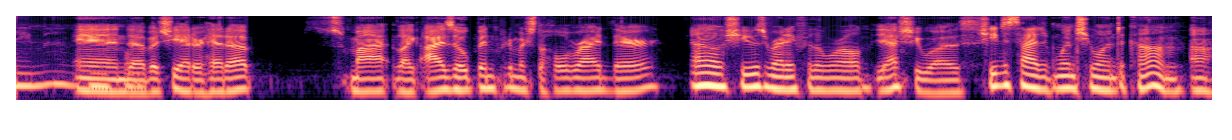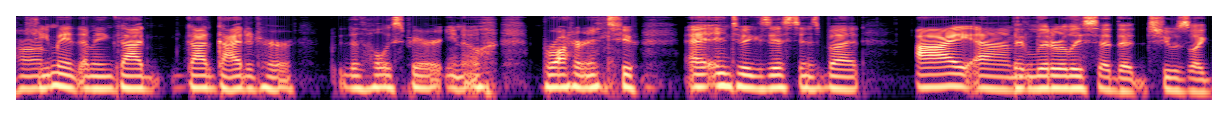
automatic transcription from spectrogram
Amen. and uh, but she had her head up, smile, like eyes open, pretty much the whole ride there. Oh, she was ready for the world. Yeah, she was. She decided when she wanted to come. Uh huh. She made. I mean, God. God guided her. The Holy Spirit, you know, brought her into uh, into existence. But I, um, They literally said that she was like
